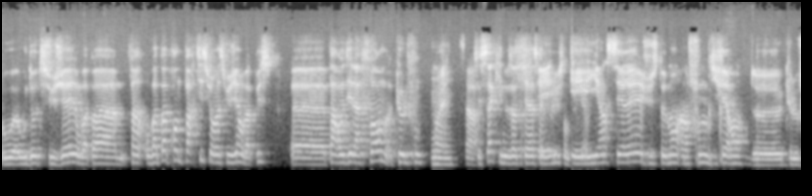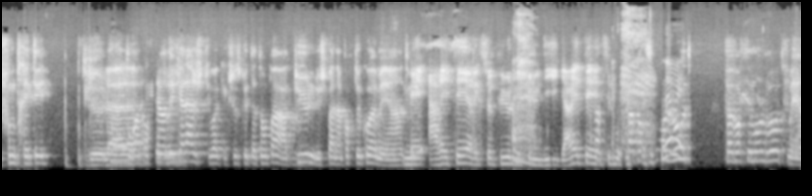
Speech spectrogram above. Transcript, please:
ou, ou d'autres sujets, on va pas. Enfin, on va pas prendre parti sur un sujet. On va plus euh, parodier la forme que le fond. Ouais. C'est ça qui nous intéresserait et, le plus en tout et cas. y insérer justement un fond différent de, que le fond traité de la. pour la- apporter un décalage, tu vois, quelque chose que t'attends pas, un pull, je sais pas n'importe quoi, mais un truc. Mais arrêtez avec ce pull, monsieur Ludig, arrêtez s'il vous plaît. pas forcément Non, le mais- vôtre, pas forcément le vôtre, mais euh,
